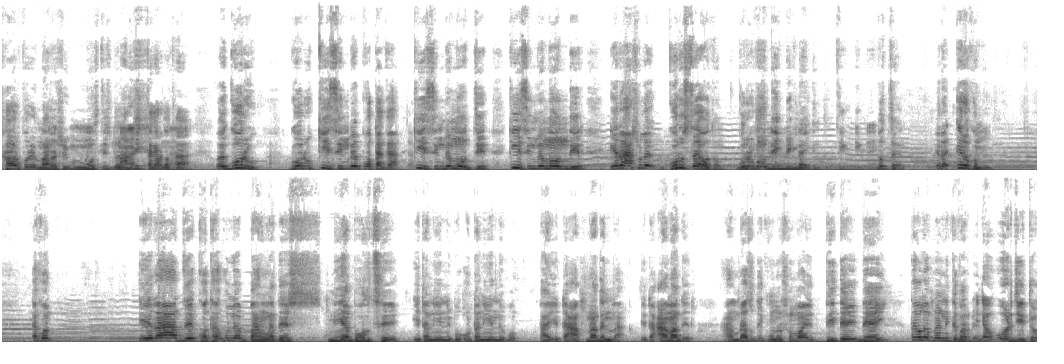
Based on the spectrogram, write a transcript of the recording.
খাওয়ার পরে মানসিক মস্তিষ্ক ঠিক থাকার কথা। ওই গরু গরু কি চিনবে পতাকা কি চিনবে মসজিদ কি চিনবে মন্দির এরা আসলে গরু চায় অথম গরুর কোনো দিক বিক নাই কিন্তু। দিক দিক। বুঝছেন? এরা এরকমই। এখন এরা যে কথাগুলো বাংলাদেশ নিয়ে বলছে এটা নিয়ে নেব ওটা নিয়ে নেব ভাই এটা আপনাদের না এটা আমাদের। আমরা যদি কোনো সময় দিতে দেই তাহলে আপনারা নিতে পারবেন। এটা অর্জিত। তো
